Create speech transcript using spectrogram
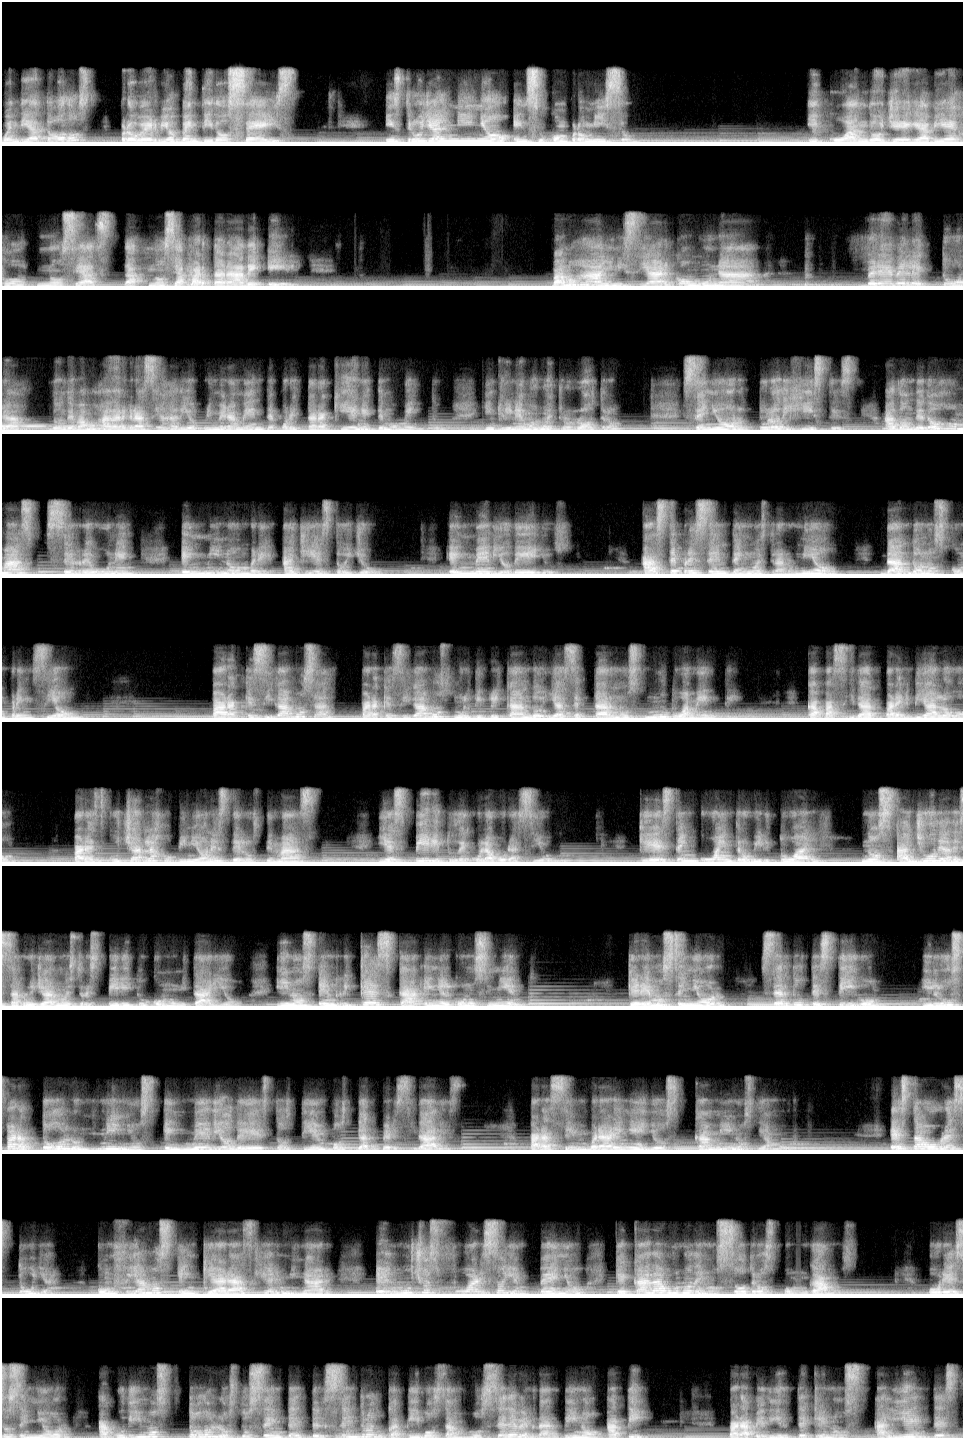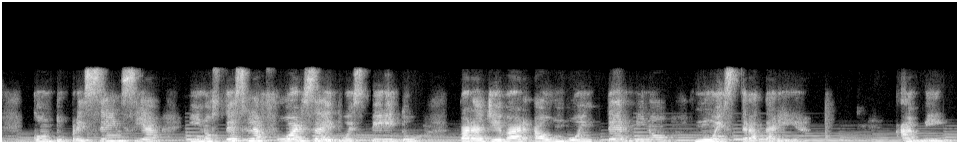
Buen día a todos. Proverbios 22.6. Instruye al niño en su compromiso y cuando llegue a viejo no se, no se apartará de él. Vamos a iniciar con una breve lectura donde vamos a dar gracias a Dios primeramente por estar aquí en este momento. Inclinemos nuestro rostro. Señor, tú lo dijiste, a donde dos o más se reúnen en mi nombre, allí estoy yo, en medio de ellos. Hazte presente en nuestra reunión, dándonos comprensión para que sigamos para que sigamos multiplicando y aceptarnos mutuamente. Capacidad para el diálogo, para escuchar las opiniones de los demás y espíritu de colaboración. Que este encuentro virtual nos ayude a desarrollar nuestro espíritu comunitario y nos enriquezca en el conocimiento. Queremos, Señor, ser tu testigo y luz para todos los niños en medio de estos tiempos de adversidades, para sembrar en ellos caminos de amor. Esta obra es tuya. Confiamos en que harás germinar el mucho esfuerzo y empeño que cada uno de nosotros pongamos por eso, Señor, acudimos todos los docentes del Centro Educativo San José de Bernardino a ti para pedirte que nos alientes con tu presencia y nos des la fuerza de tu espíritu para llevar a un buen término nuestra tarea. Amén.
